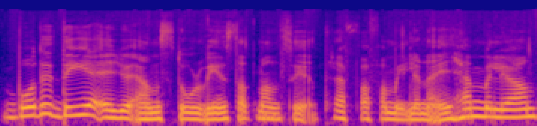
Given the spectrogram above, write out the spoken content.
både det är ju en stor vinst, att man ser, träffar familjerna i hemmiljön,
